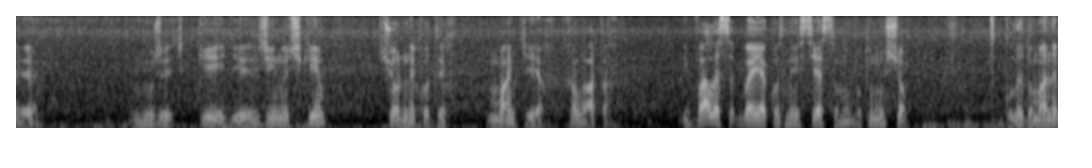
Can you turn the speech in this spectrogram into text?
е, мужички, жіночки в чорних отих мантіях, халатах. І вели себе якось неестественно, бо тому що коли до мене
